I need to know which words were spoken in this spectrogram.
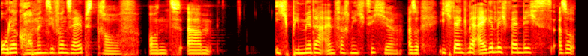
Oder kommen sie von selbst drauf? Und ähm, ich bin mir da einfach nicht sicher. Also ich denke mir, eigentlich fände ich es, also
